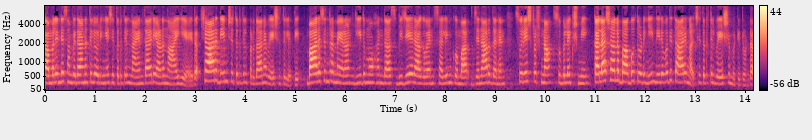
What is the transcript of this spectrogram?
കമലിന്റെ സംവിധാനത്തിൽ ഒരുങ്ങിയ ചിത്രത്തിൽ നയൻതാരയാണ് നായികയായത്. ശാരദയും ചിത്രത്തിൽ പ്രധാന വേഷത്തിലെത്തി. ബാലചന്ദ്ര മേനോൻ ഗീതു മോഹൻദാസ് വിജയരാഘവൻ സലീം കുമാർ ജനാർദ്ദനൻ സുരേഷ് കൃഷ്ണ സുബലക്ഷ്മി കലാശാല ബാബു തുടങ്ങി നിരവധി താരങ്ങൾ ചിത്രത്തിൽ വേഷമിട്ടിട്ടുണ്ട്.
